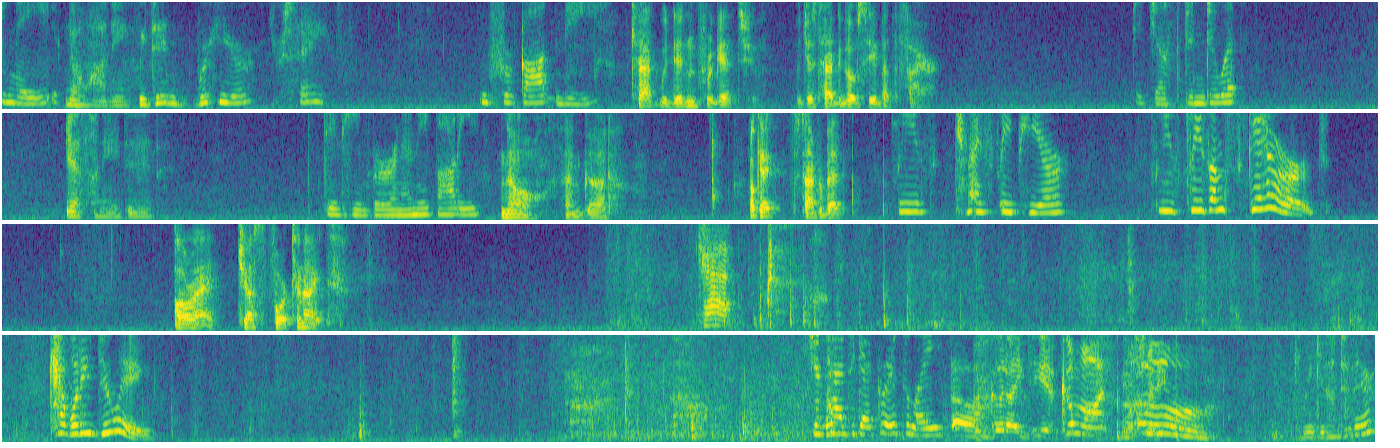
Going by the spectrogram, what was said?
left me. No, honey, we didn't. We're here. You're safe. You forgot me. Kat, we didn't forget you. We just had to go see about the fire. Did Justin do it? Yes, honey, he did. Did he burn anybody? No, thank God. Okay, it's time for bed. Please, can I sleep here? Please, please, I'm scared. All right, just for tonight. Kat. Kat, what are you doing? Just had to get Grizzly. Oh, good idea. Come on. Come on, sweetie. Oh. Can we get under there?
